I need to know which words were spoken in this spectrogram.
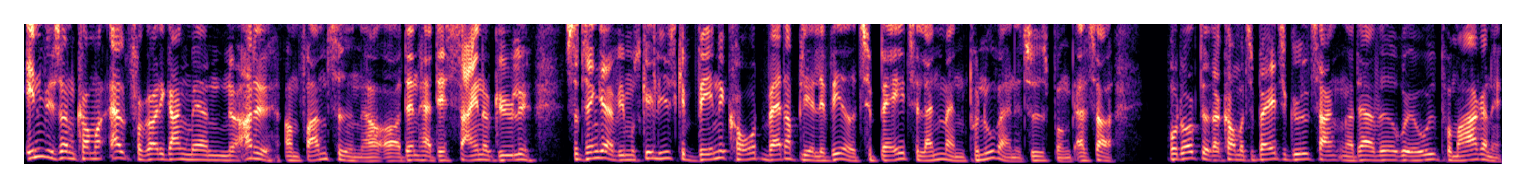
Inden vi sådan kommer alt for godt i gang med at nørde om fremtiden og, og den her designergylde, så tænker jeg, at vi måske lige skal vende kort, hvad der bliver leveret tilbage til landmanden på nuværende tidspunkt. Altså produktet, der kommer tilbage til gyldetanken og derved ryger ud på markerne.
